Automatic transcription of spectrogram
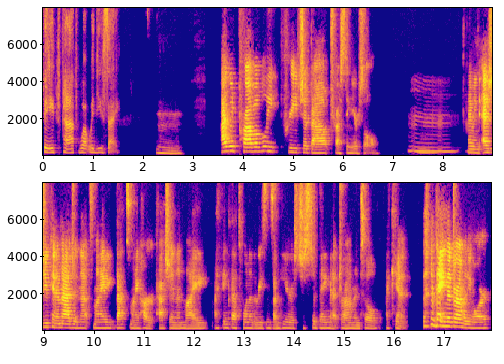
faith path, what would you say? Hmm. I would probably preach about trusting your soul. Mm. I mean, as you can imagine, that's my that's my heart passion and my I think that's one of the reasons I'm here is just to bang that drum until I can't bang the drum anymore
